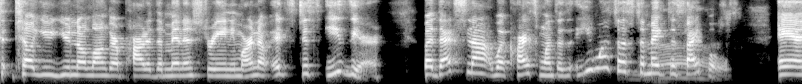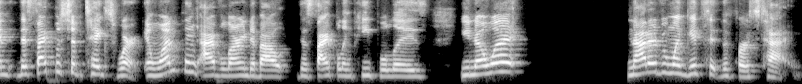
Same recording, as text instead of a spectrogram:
t- tell you you're no longer part of the ministry anymore. No, it's just easier. But that's not what Christ wants us. He wants us to make yes. disciples. And discipleship takes work. And one thing I've learned about discipling people is, you know what? Not everyone gets it the first time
